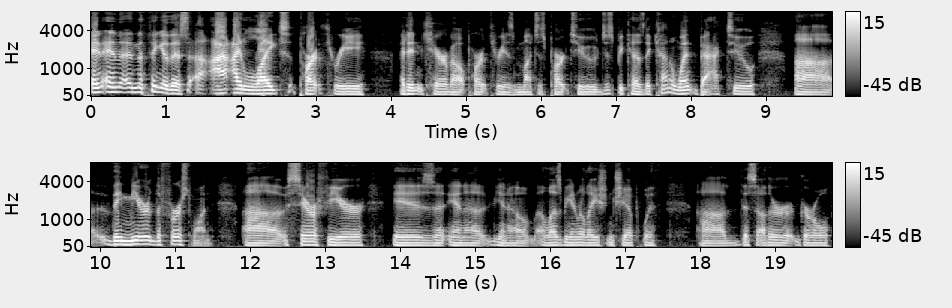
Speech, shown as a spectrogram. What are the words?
and and and the thing of this, I, I liked part three. I didn't care about part three as much as part two, just because they kind of went back to uh, they mirrored the first one. Uh, Sarah Fier is in a you know a lesbian relationship with uh, this other girl.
